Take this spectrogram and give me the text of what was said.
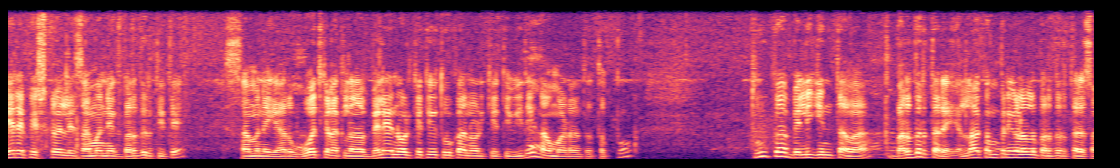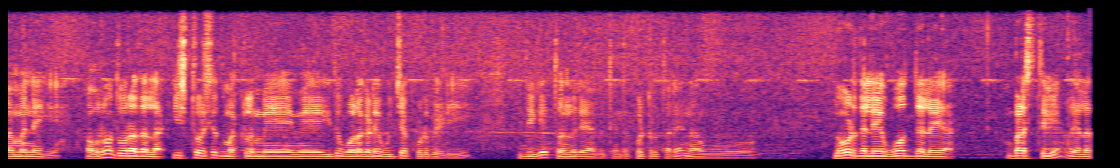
ಬೇರೆ ಪೇಸ್ಟ್ಗಳಲ್ಲಿ ಸಾಮಾನ್ಯವಾಗಿ ಬರೆದಿರ್ತೈತೆ. ಸಾಮಾನ್ಯವಾಗಿ ಯಾರು ಓದ್ಕೊಳಕ್ಕಲ್ಲ ನಾವು ಬೆಲೆ ನೋಡ್ಕೊತೀವಿ, ತೂಕ ನೋಡ್ಕೋತೀವಿ, ಇದೇ ನಾವು ಮಾಡೋಂಥ ತಪ್ಪು. ತೂಕ ಬೆಲೆಗಿಂತ ಬರೆದಿರ್ತಾರೆ. ಎಲ್ಲ ಕಂಪ್ನಿಗಳಲ್ಲೂ ಬರೆದಿರ್ತಾರೆ ಸಾಮಾನ್ಯವಾಗಿ. ಅವರು ದೂರದಲ್ಲ ಇಷ್ಟು ವರ್ಷದ ಮಕ್ಕಳ ಮೇ ಮೇ ಇದು ಒಳಗಡೆ ಉಜ್ಜ ಕೊಡಬೇಡಿ. ಇದಕ್ಕೆ ತೊಂದರೆ ಆಗುತ್ತೆ ಅಂತ ಕೊಟ್ಟಿರ್ತಾರೆ. ನಾವು ನೋಡ್ದಲೆ ಓದ್ದಲೆ ಬಳಸ್ತೀವಿ, ಅದೆಲ್ಲ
